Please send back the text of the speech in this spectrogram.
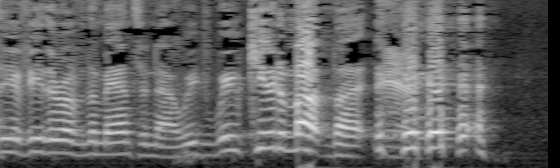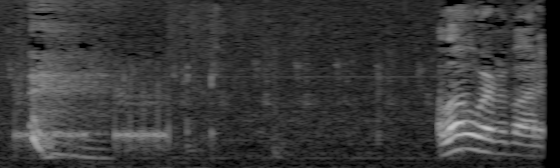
See if either of them answer now. We we queued them up, but Yeah. Hello, everybody.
